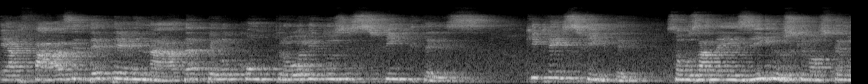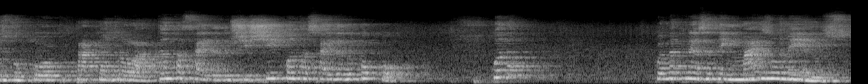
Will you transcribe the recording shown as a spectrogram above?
É a fase determinada pelo controle dos esfíncteres. O que, que é esfíncter? São os anéisinhos que nós temos no corpo para controlar tanto a saída do xixi quanto a saída do cocô. Quando, quando a criança tem mais ou menos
